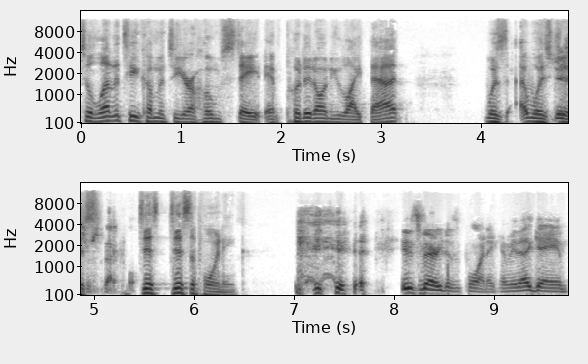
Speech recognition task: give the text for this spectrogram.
to let a team come into your home state and put it on you like that was was just just disappointing. it was very disappointing. I mean, that game,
